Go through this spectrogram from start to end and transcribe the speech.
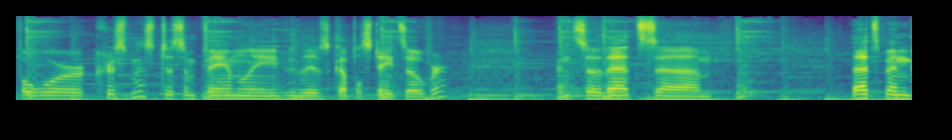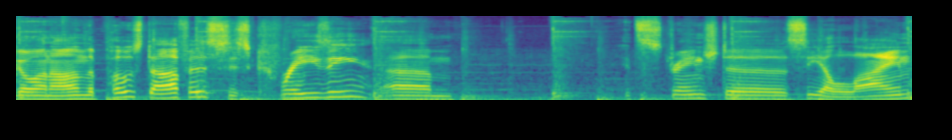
for Christmas to some family who lives a couple states over and so that's um, that's been going on. The post office is crazy. Um, it's strange to see a line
